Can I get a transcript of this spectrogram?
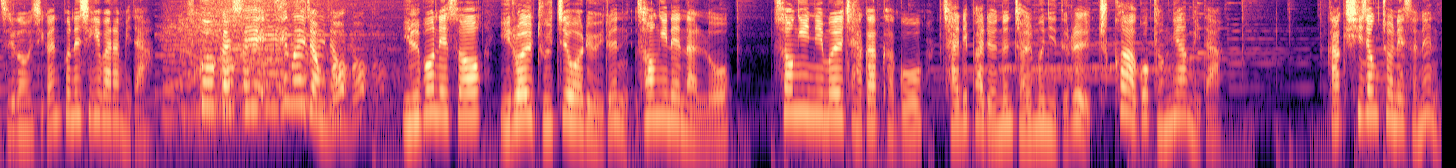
즐거운 시간 보내시기 바랍니다. 후쿠오카시 생활 정보. 일본에서 1월 둘째 월요일은 성인의 날로 성인임을 자각하고 자립하려는 젊은이들을 축하하고 격려합니다. 각 시정촌에서는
